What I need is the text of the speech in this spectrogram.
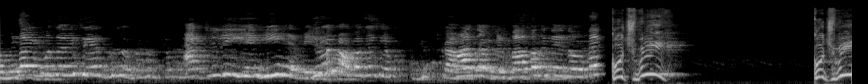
हमें नहीं मुझे नहीं चाहिए दूसरा एक्चुअली यही है मेरे मेरे पापा का गिफ्ट गिफ्ट हाँ तो अपने पापा को दे दो। कुछ भी। कुछ भी।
